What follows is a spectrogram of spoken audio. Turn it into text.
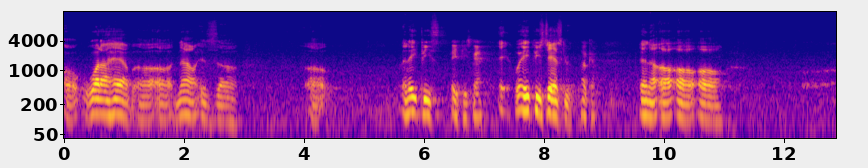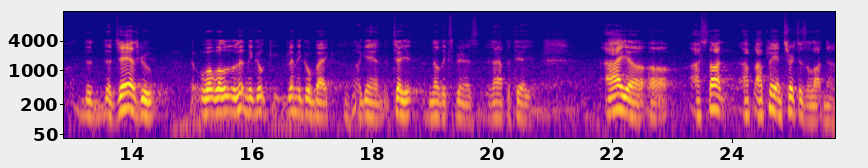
what I have uh, uh, now is uh, uh, an eight-piece, Eight-piece band. eight- well, eight-piece jazz group. Okay. And uh, uh, uh, uh, the the jazz group. Well, well, let me go. Let me go back again to tell you another experience that I have to tell you. I uh, uh, I start. I, I play in churches a lot now.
